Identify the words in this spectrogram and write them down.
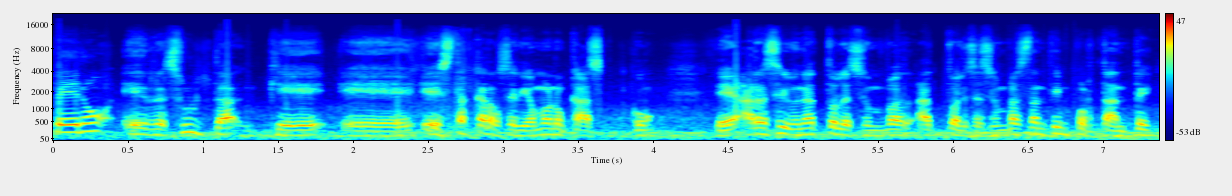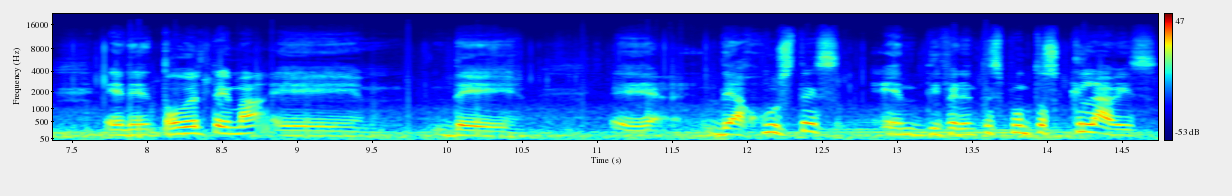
pero eh, resulta que eh, esta carrocería monocasco eh, ha recibido una actualización, actualización bastante importante en todo el tema de, de ajustes en diferentes puntos claves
